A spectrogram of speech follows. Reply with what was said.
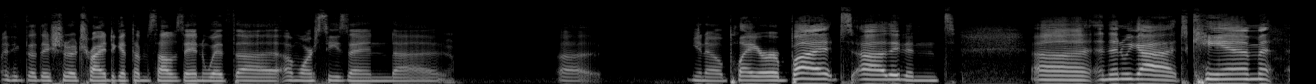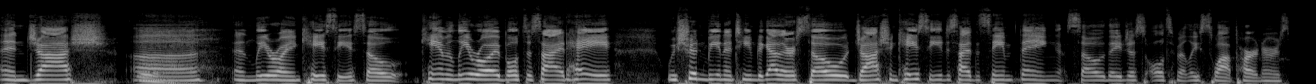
I think that they should have tried to get themselves in with uh, a more seasoned, uh, uh, you know, player, but uh, they didn't. Uh, and then we got Kam and Josh uh, and Leroy and Kaycee. So Kam and Leroy both decide, hey, we shouldn't be in a team together. So Josh and Kaycee decide the same thing. So they just ultimately swap partners.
